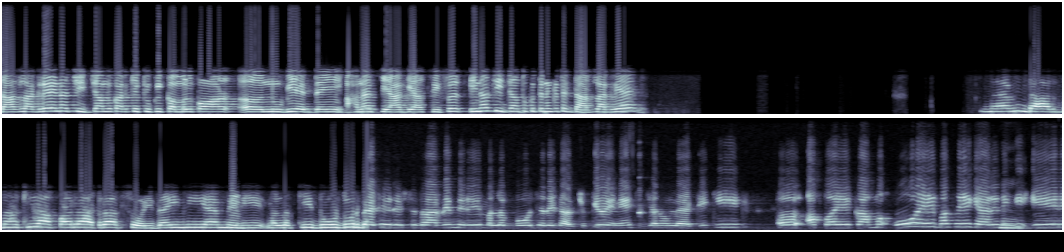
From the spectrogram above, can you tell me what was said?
ਡਰ ਲੱਗ ਰਿਹਾ ਇਹਨਾਂ ਚੀਜ਼ਾਂ ਨੂੰ ਕਰਕੇ? ਕਿਉਂਕਿ ਕਮਲ ਕੌਰ ਨੂੰ ਵੀ ਇਦਾਂ ਹੀ ਹਨਾ ਕਿਹਾ ਗਿਆ ਸੀ। ਫਿਰ ਇਹਨਾਂ ਚੀਜ਼ਾਂ ਤੋਂ ਕਿਤੇ ਨਾ ਕਿਤੇ ਡਰ ਲੱਗ ਰਿਹਾ ਮੈਮ ਡਰ ਦਾ ਕਿ ਆਪਾਂ ਰਾਤ ਰਾਤ ਸੋਈਦਾ ਹੀ ਨਹੀਂ ਹੈ। ਮੇਰੀ ਮਤਲਬ ਕਿ ਦੂਰ ਦੂਰ ਬੈਠੇ ਰਿਸ਼ਤੇਦਾਰ ਵੀ ਮੇਰੇ ਮਤਲਬ ਬਹੁਤ ਜ਼ਿਆਦਾ ਡਰ ਚੁੱਕੇ ਹੋਏ ਨੇ ਇਹ ਚੀਜ਼ਾਂ ਨੂੰ ਲੈ ਕੇ ਕਿ ਅਹ, ਆਪਾਂ ਇਹ ਕੰਮ ਉਹ ਇਹ ਬਸ ਇਹ ਕਹਿ ਰਹੇ ਨੇ ਕਿ ਇਹ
